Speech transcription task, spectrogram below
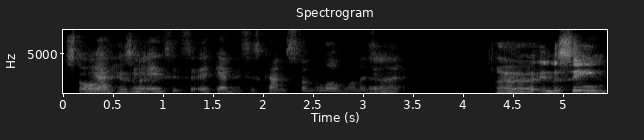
story, yeah, isn't it? It is. It's again, it's a kind of standalone one, isn't Yeah. it? Uh, in the scene,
